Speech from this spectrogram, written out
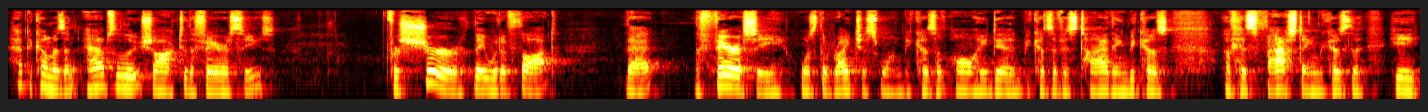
had to come as an absolute shock to the Pharisees. For sure they would have thought that the Pharisee was the righteous one because of all he did, because of his tithing, because of his fasting, because the, he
